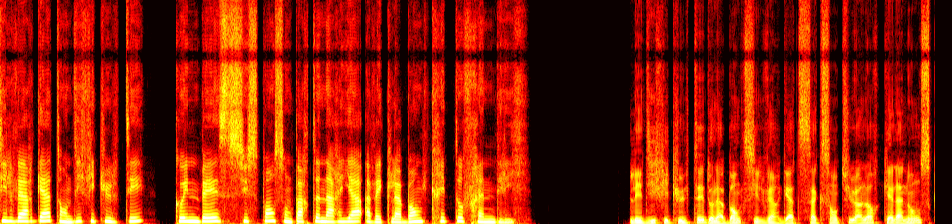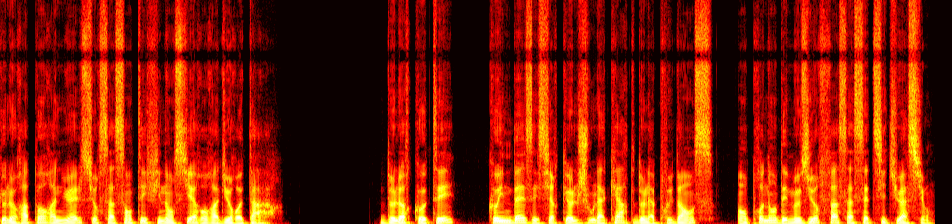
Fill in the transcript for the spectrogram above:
Silvergate en difficulté, Coinbase suspend son partenariat avec la banque crypto-friendly. Les difficultés de la banque Silvergate s'accentuent alors qu'elle annonce que le rapport annuel sur sa santé financière aura du retard. De leur côté, Coinbase et Circle jouent la carte de la prudence, en prenant des mesures face à cette situation.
